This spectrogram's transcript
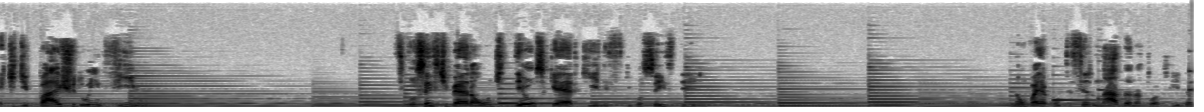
é que debaixo do envio, se você estiver onde Deus quer que, eles, que você esteja, não vai acontecer nada na tua vida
